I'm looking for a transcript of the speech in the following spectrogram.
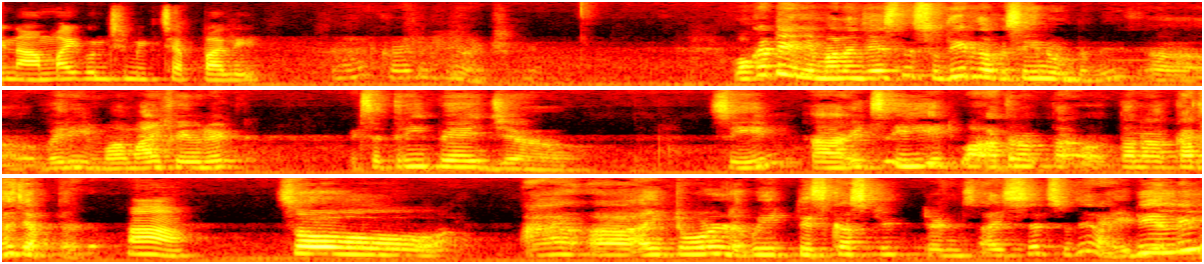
in అమ్మాయి గురించి మీకు చెప్పాలి? Quite a few actually. ఒకటి మనం చేసిన సుధీర్ది ఒక సీన్ ఉంటుంది. Very my favourite it's a three page scene it's అతను తన కథ చెప్తాడు. Ah. So uh, uh, I told we discussed it and I said Sudhir ideally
